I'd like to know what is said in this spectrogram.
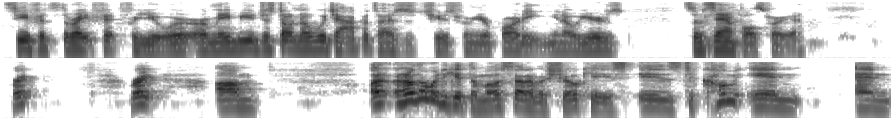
see if it's the right fit for you? Or, or maybe you just don't know which appetizers to choose from your party. You know, here's some samples for you. right right um another way to get the most out of a showcase is to come in and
